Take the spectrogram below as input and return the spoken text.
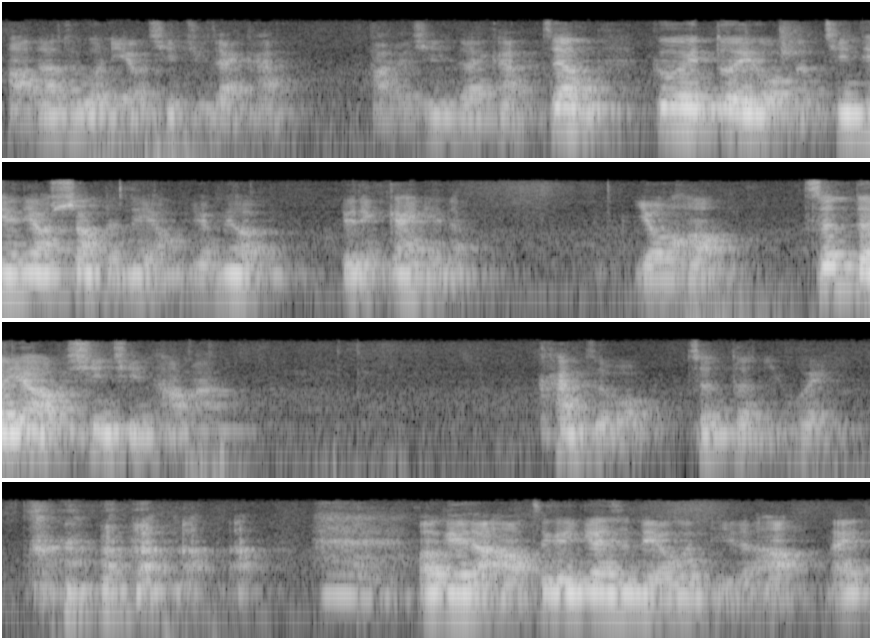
好，那如果你有兴趣再看，好，有兴趣再看，这样各位对我们今天要上的内容有没有有点概念的？有哈，真的要有信心好吗？看着我，真的你会，OK 的哈，这个应该是没有问题的哈，来。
